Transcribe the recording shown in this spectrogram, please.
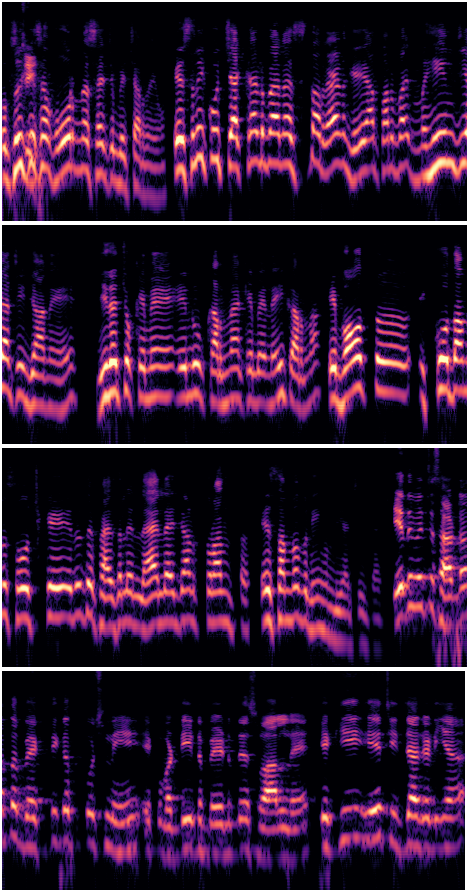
ਉਹ ਤੁਸੀਂ। ਕਿਸੇ ਹੋਰ ਨਸ਼ੇ 'ਚ ਵਿਚਰ ਰਹੇ ਹੋ। ਇਸ ਲਈ ਕੋਈ ਚੈੱਕ ਐਂਡ ਬੈਲੈਂਸ ਤਾਂ ਰਹਿਣਗੇ ਆ ਪਰ ਭਾਈ ਮਹੀਨ ਜੀਆਂ ਚੀਜ਼ਾਂ ਨੇ ਜਿਹਦੇ ਚੋਂ ਕਿਵੇਂ ਇਹਨੂੰ ਕਰਨਾ ਕਿਵੇਂ ਨਹੀਂ ਕਰਨਾ ਇਹ ਬਹੁਤ ਇੱਕੋ ਦਮ ਸੋਚ ਕੇ ਇਹਦੇ ਤੇ ਫੈਸਲੇ ਲੈ ਲੈ ਜਾਣ ਤੁਰੰਤ ਇਹ ਸੰਭਵ ਨਹੀਂ ਹੁੰਦੀਆਂ ਚੀਜ਼ਾਂ ਇਹਦੇ ਵਿੱਚ ਸਾਡਾ ਤਾਂ ਵਿਅਕਤੀਗਤ ਕੁਝ ਨਹੀਂ ਇੱਕ ਵੱਡੀ ਡਿਬੇਟ ਦੇ ਸਵਾਲ ਨੇ ਕਿ ਕੀ ਇਹ ਚੀਜ਼ਾਂ ਜਿਹੜੀਆਂ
